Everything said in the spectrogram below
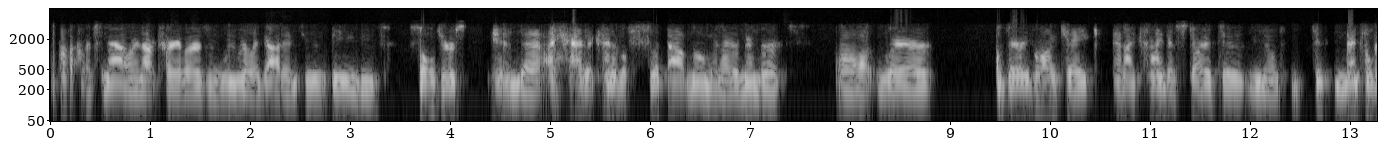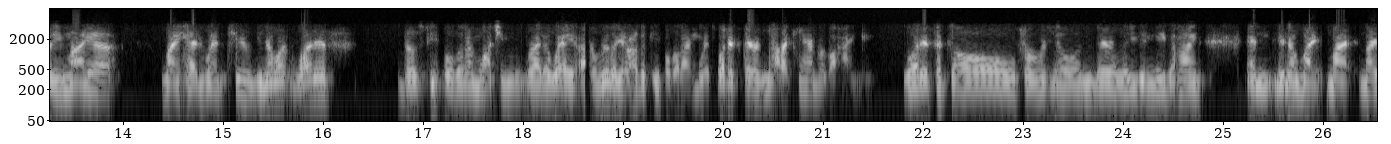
Apocalypse Now in our trailers, and we really got into being these soldiers. And uh, I had a kind of a flip out moment. I remember uh, where a very long take, and I kind of started to, you know, mentally my uh, my head went to, you know what? What if those people that I'm watching right away are really are the people that I'm with? What if there's not a camera behind me? What if it's all for real and they're leaving me behind? and you know my my my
